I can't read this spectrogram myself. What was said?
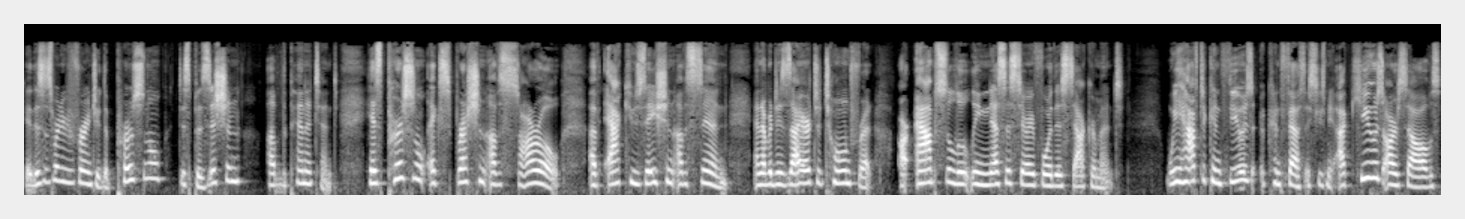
Okay, this is what he's referring to the personal disposition of the penitent, his personal expression of sorrow, of accusation of sin, and of a desire to atone for it are absolutely necessary for this sacrament. We have to confuse, confess, excuse me, accuse ourselves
